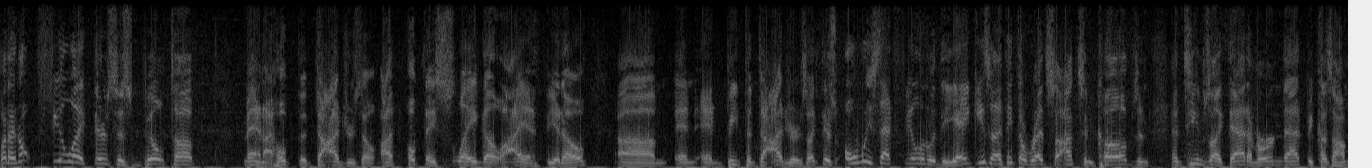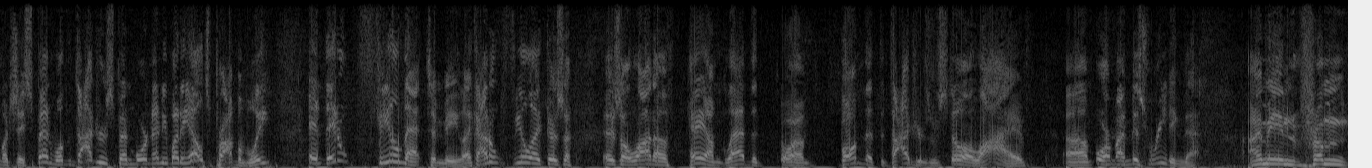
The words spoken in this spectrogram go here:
But I don't feel like there's this built up. Man, I hope the Dodgers don't. I hope they slay Goliath. You know, um, and and beat the Dodgers. Like, there's always that feeling with the Yankees. And I think the Red Sox and Cubs and and teams like that have earned that because of how much they spend. Well, the Dodgers spend more than anybody else probably, and they don't feel that to me. Like, I don't feel like there's a there's a lot of hey, I'm glad that or I'm bummed that the Dodgers are still alive. Um, or am I misreading that? I mean, from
